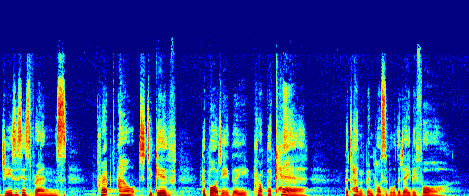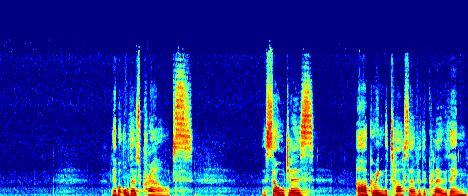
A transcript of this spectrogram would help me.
Jesus' friends crept out to give the body the proper care that hadn't been possible the day before. There were all those crowds, the soldiers arguing the toss over the clothing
